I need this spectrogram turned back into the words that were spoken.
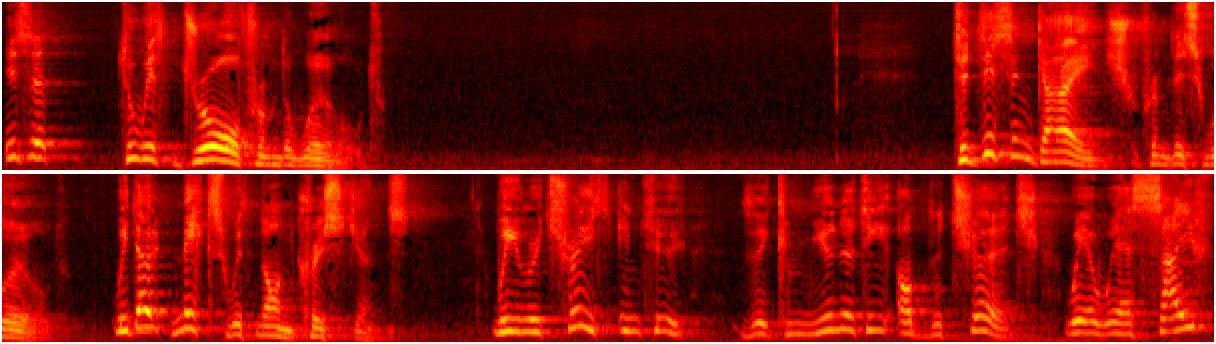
is it to withdraw from the world? to disengage from this world. We don't mix with non Christians. We retreat into the community of the church where we're safe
